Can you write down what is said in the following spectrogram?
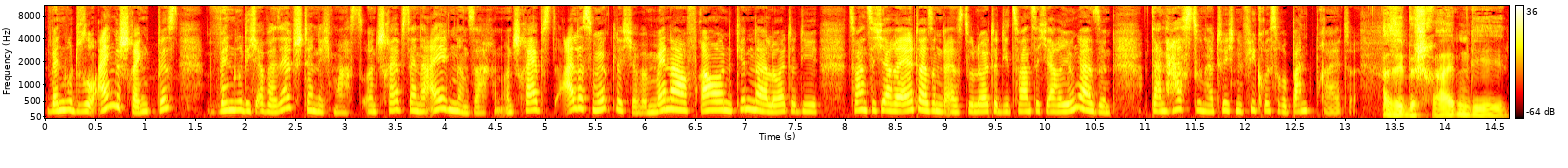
Wenn du so eingeschränkt bist, wenn du dich aber selbstständig machst und schreibst deine eigenen Sachen und schreibst alles Mögliche, Männer, Frauen, Kinder, Leute, die 20 Jahre älter sind als du, Leute, die 20 Jahre jünger sind, dann hast du natürlich eine viel größere Bandbreite. Also Sie beschreiben die,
